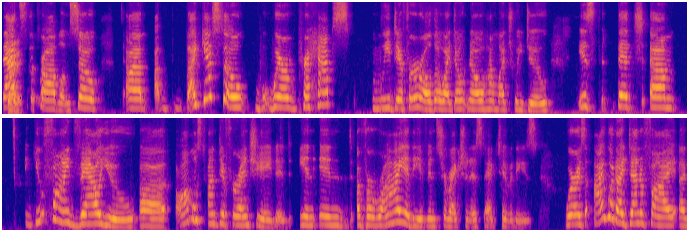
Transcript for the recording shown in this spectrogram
That's right. the problem. So um, I guess, though, where perhaps we differ, although I don't know how much we do, is that um, you find value uh, almost undifferentiated in, in a variety of insurrectionist activities, whereas I would identify a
